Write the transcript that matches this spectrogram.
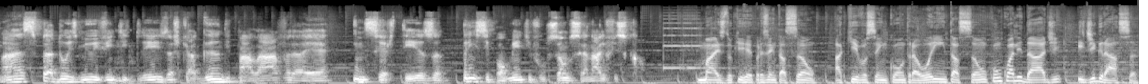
Mas para 2023, acho que a grande palavra é incerteza, principalmente em função do cenário fiscal. Mais do que representação, aqui você encontra orientação com qualidade e de graça.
